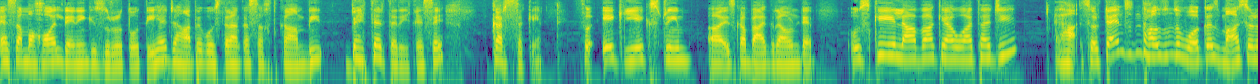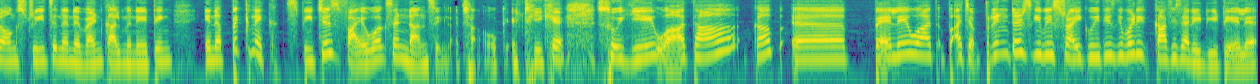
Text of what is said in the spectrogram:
ऐसा माहौल देने की ज़रूरत होती है जहाँ पे वो इस तरह का सख्त काम भी बेहतर तरीके से कर सकें। तो एक ये एक्सट्रीम इसका बैकग्राउंड है। उसके अलावा क्या हुआ था जी? So tens and thousands of workers marched along streets in an event culminating in a picnic, speeches, fireworks and dancing. अच्छा ओके ठीक है। सो ये हुआ था कब? पहले हुआ अच्छा प्रिंटर्स की भी स्ट्राइक हुई थी इसकी बड़ी काफ़ी सारी डिटेल है।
